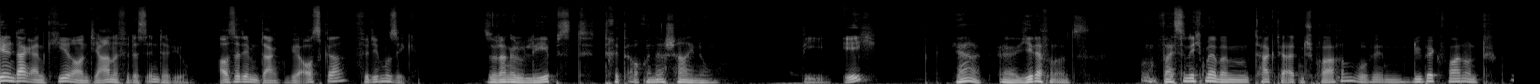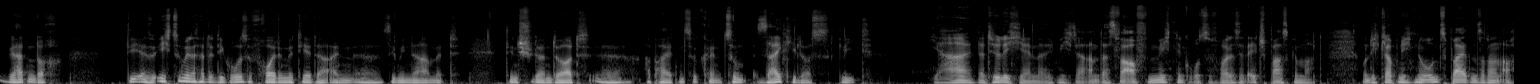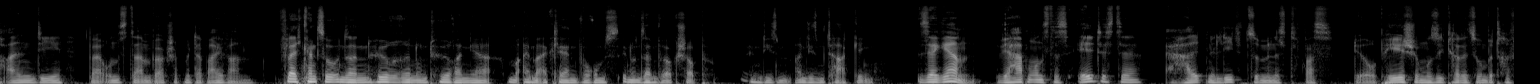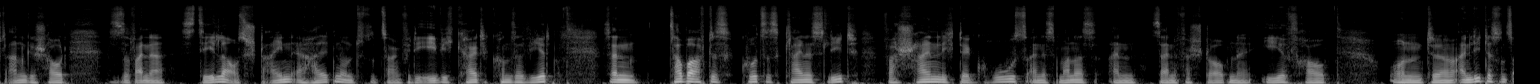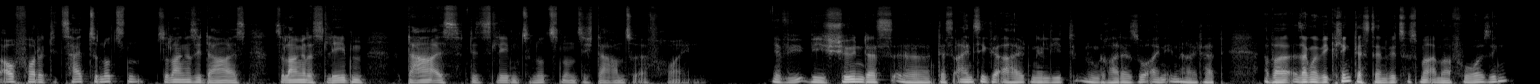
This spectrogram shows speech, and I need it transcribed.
Vielen Dank an Kira und Jane für das Interview. Außerdem danken wir Oskar für die Musik. Solange du lebst, tritt auch in Erscheinung. Wie ich? Ja, äh, jeder von uns. Weißt du nicht mehr beim Tag der alten Sprachen, wo wir in Lübeck waren und wir hatten doch, die, also ich zumindest hatte die große Freude mit dir da ein äh, Seminar mit den Schülern dort äh, abhalten zu können zum Saikilos-Lied. Ja, natürlich erinnere ich mich daran. Das war auch für mich eine große Freude. Das hat echt Spaß gemacht. Und ich glaube nicht nur uns beiden, sondern auch allen, die bei uns da im Workshop mit dabei waren. Vielleicht kannst du unseren Hörerinnen und Hörern ja einmal erklären, worum es in unserem Workshop in diesem, an diesem Tag ging. Sehr gern. Wir haben uns das älteste erhaltene Lied, zumindest was die europäische Musiktradition betrifft, angeschaut. Es ist auf einer Stele aus Stein erhalten und sozusagen für die Ewigkeit konserviert. Es ist ein Zauberhaftes, kurzes, kleines Lied, wahrscheinlich der Gruß eines Mannes an seine verstorbene Ehefrau. Und äh, ein Lied, das uns auffordert, die Zeit zu nutzen, solange sie da ist, solange das Leben da ist, dieses Leben zu nutzen und sich daran zu erfreuen. Ja, wie, wie schön, dass äh, das einzige erhaltene Lied nun gerade so einen Inhalt hat. Aber sag mal, wie klingt das denn? Willst du es mal einmal vorsingen?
